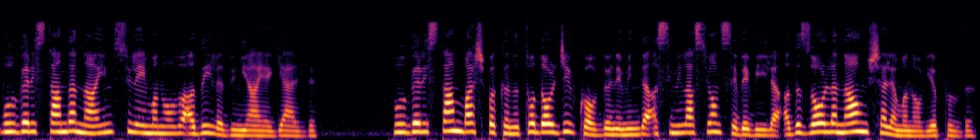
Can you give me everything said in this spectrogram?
Bulgaristan'da Naim Süleymanoğlu adıyla dünyaya geldi. Bulgaristan Başbakanı Todor Civkov döneminde asimilasyon sebebiyle adı zorla Naum Şalamanov yapıldı.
